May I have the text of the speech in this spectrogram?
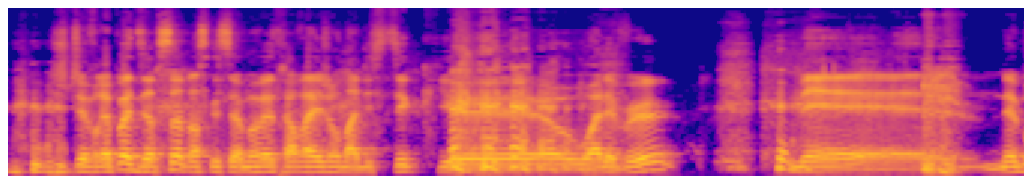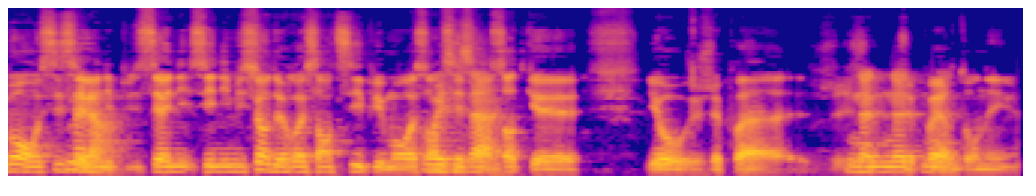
je devrais pas dire ça parce que c'est un mauvais travail journalistique, euh, whatever. Mais, mais bon, aussi, c'est un une, c'est une émission de ressenti. Puis mon ressenti, Oui, c'est fait en ça. sorte que, yo, je vais pas, je, je- Notre- je vais notre- pas y notre- retourner.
